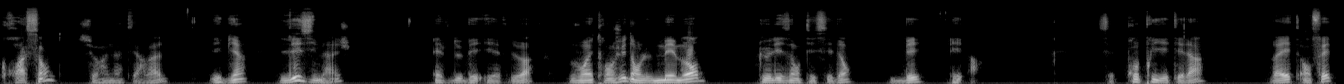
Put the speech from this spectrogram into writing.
croissante sur un intervalle, eh bien, les images, f de B et f de A, vont être rangées dans le même ordre que les antécédents B et A. Cette propriété-là va être en fait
